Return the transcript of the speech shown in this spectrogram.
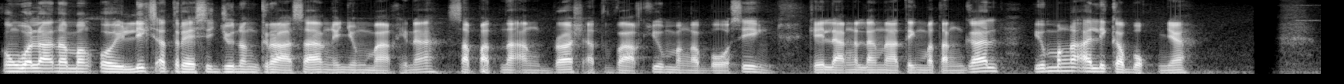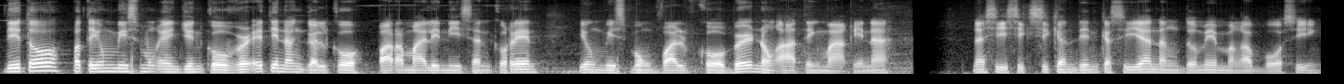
kung wala namang oil leaks at residue ng grasa ang inyong makina, sapat na ang brush at vacuum mga bossing. Kailangan lang nating matanggal yung mga alikabok niya. Dito, pati yung mismong engine cover, eh tinanggal ko para malinisan ko rin yung mismong valve cover ng ating makina. Nasisiksikan din kasi yan ng dumi mga bossing.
